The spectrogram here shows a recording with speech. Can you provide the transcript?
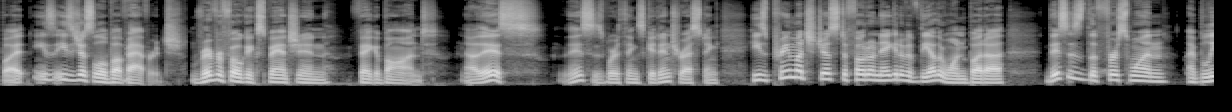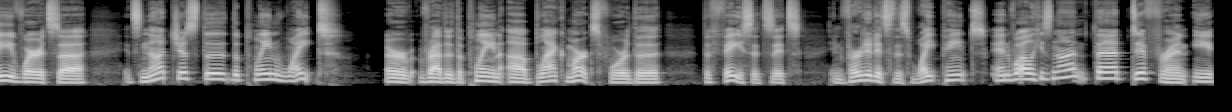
but he's he's just a little above average. Riverfolk expansion vagabond. Now this this is where things get interesting. He's pretty much just a photo negative of the other one, but uh, this is the first one I believe where it's uh it's not just the the plain white, or rather the plain uh black marks for the the face. It's it's inverted. It's this white paint. And while he's not that different, he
